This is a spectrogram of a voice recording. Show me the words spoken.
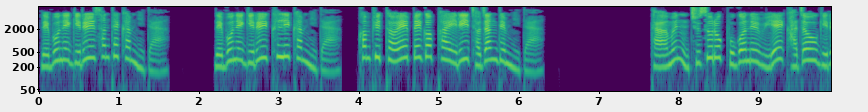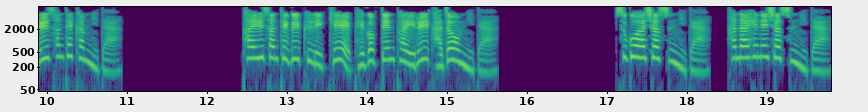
내보내기를 선택합니다. 내보내기를 클릭합니다. 컴퓨터에 백업 파일이 저장됩니다. 다음은 주소록 복원을 위해 가져오기를 선택합니다. 파일 선택을 클릭해 백업된 파일을 가져옵니다. 수고하셨습니다. 하나 해내셨습니다.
